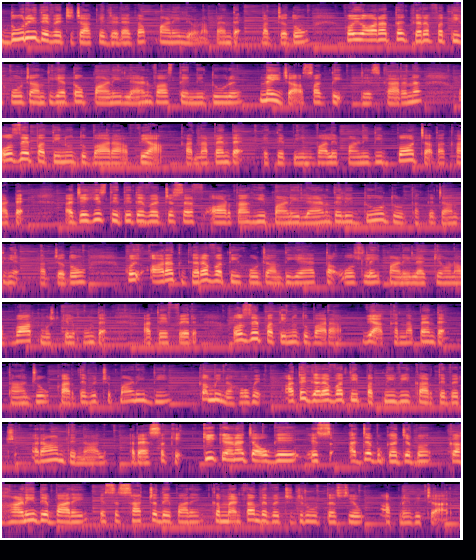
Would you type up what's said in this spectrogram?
ਦੂਰੀ ਦੇ ਵਿੱਚ ਜਾ ਕੇ ਜਿਹੜਾ ਹੈਗਾ ਪਾਣੀ ਲਿਆਉਣਾ ਪੈਂਦਾ ਹੈ। ਪਰ ਜਦੋਂ ਕੋਈ ਔਰਤ ਗਰਭਵਤੀ ਹੋ ਜਾਂਦੀ ਹੈ ਤਾਂ ਉਹ ਪਾਣੀ ਲੈਣ ਵਾਸਤੇ ਇੰਨੀ ਦੂਰ ਨਹੀਂ ਜਾ ਸਕਦੀ। ਜਿਸ ਕਾਰਨ ਉਸ ਦੇ ਪਤੀ ਨੂੰ ਦੁਬਾਰਾ ਵਿਆਹ ਕਰਨਾ ਪੈਂਦਾ ਹੈ। ਇੱਥੇ ਪੀਣ ਵਾਲੇ ਪਾਣੀ ਦੀ ਬਹੁਤ ਜ਼ਿਆਦਾ ਘਾਟ ਹੈ। ਅਜਿਹੀ ਸਥਿਤੀ ਦੇ ਵਿੱਚ ਸਿਰਫ ਔਰਤਾਂ ਹੀ ਪਾਣੀ ਲੈਣ ਦੇ ਲਈ ਦੂਰ ਦੂਰ ਤੱਕ ਜਾਂਦੀਆਂ ਪਰ ਜਦੋਂ ਕੋਈ ਔਰਤ ਗਰਭਵਤੀ ਹੋ ਜਾਂਦੀ ਹੈ ਤਾਂ ਉਸ ਲਈ ਪਾਣੀ ਲੈ ਕੇ ਆਉਣਾ ਬਹੁਤ ਮੁਸ਼ਕਿਲ ਹੁੰਦਾ ਹੈ ਅਤੇ ਫਿਰ ਉਸ ਦੇ ਪਤੀ ਨੂੰ ਦੁਬਾਰਾ ਵਿਆਹ ਕਰਨਾ ਪੈਂਦਾ ਹੈ ਤਾਂ ਜੋ ਘਰ ਦੇ ਵਿੱਚ ਪਾਣੀ ਦੀ ਕਮੀ ਨਾ ਹੋਵੇ ਅਤੇ ਗਰਭਵਤੀ ਪਤਨੀ ਵੀ ਘਰ ਦੇ ਵਿੱਚ ਆਰਾਮ ਦੇ ਨਾਲ ਰਹਿ ਸਕੇ। ਕੀ ਕਹਿਣਾ ਚਾਹੋਗੇ ਇਸ ਅਜਬ ਗਜਬ ਕਹਾਣੀ ਦੇ ਬਾਰੇ, ਇਸ ਸੱਚ ਦੇ ਬਾਰੇ? ਕਮੈਂਟਾਂ ਦੇ ਵਿੱਚ ਜਰੂਰ ਦੱਸਿਓ ਆਪਣੇ ਵਿਚਾਰ।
